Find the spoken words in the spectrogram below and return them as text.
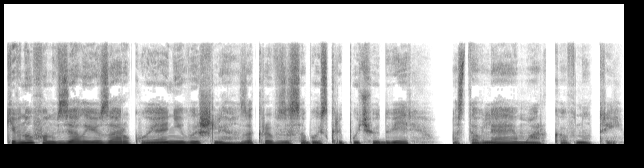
Кивнув, он взял ее за руку, и они вышли, закрыв за собой скрипучую дверь, оставляя Марка внутри.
